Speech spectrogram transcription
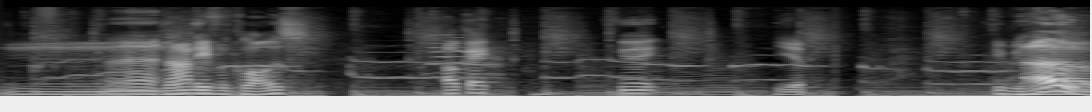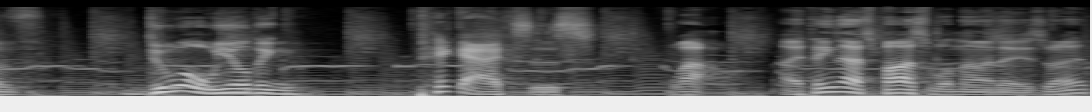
Mm, Eh. Not even close. Okay. Okay. Yep. Here we Oh. have dual wielding pickaxes. Wow. I think that's possible nowadays, right?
